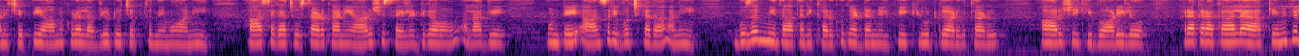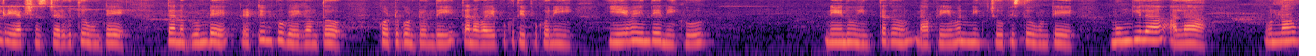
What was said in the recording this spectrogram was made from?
అని చెప్పి ఆమె కూడా లవ్ యూ టూ చెప్తుందేమో అని ఆశగా చూస్తాడు. కానీ ఆరుషి సైలెంట్గా అలాగే ఉంటే ఆన్సర్ ఇవ్వచ్చు కదా అని భుజం మీద అతని కరుకు గడ్డం నిలిపి క్యూట్గా అడుగుతాడు. ఆరుషికి బాడీలో రకరకాల కెమికల్ రియాక్షన్స్ జరుగుతూ ఉంటే తన గుండె రెట్టింపు వేగంతో కొట్టుకుంటుంది. తన వైపుకు తిప్పుకొని ఏమైందే నీకు? నేను ఇంతగా నా ప్రేమను నీకు చూపిస్తూ ఉంటే ముంగిలా అలా ఉన్నావు?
